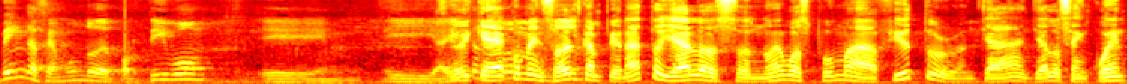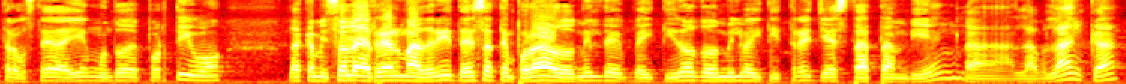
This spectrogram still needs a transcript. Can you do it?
Véngase a Mundo Deportivo. eh, y ahí Sí, hoy que ya comenzó el campeonato, ya los nuevos Puma Future, ya, ya los encuentra usted ahí en Mundo Deportivo. La camisola del Real Madrid de esa temporada 2022-2023 ya está también, la, la blanca.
